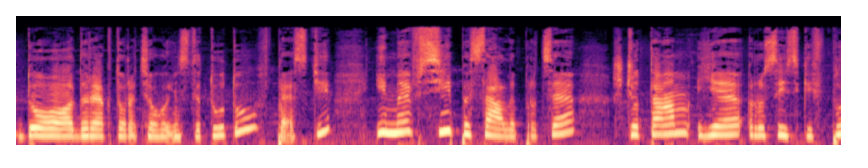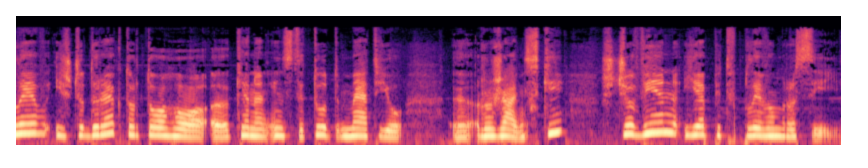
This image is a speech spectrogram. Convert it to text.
до директора цього інституту в Песті, і ми всі писали про це, що там є російський вплив, і що директор того Кеннен інститут Меттью Рожанський, що він є під впливом Росії.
